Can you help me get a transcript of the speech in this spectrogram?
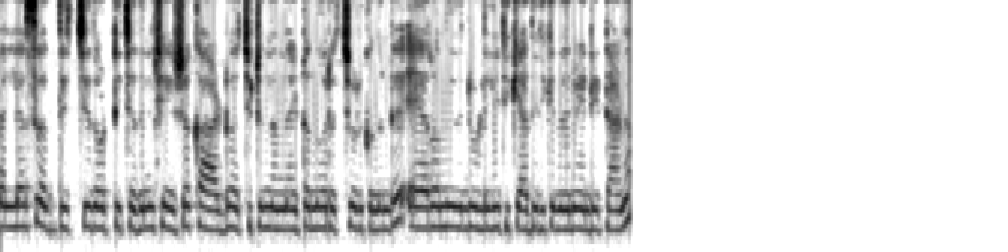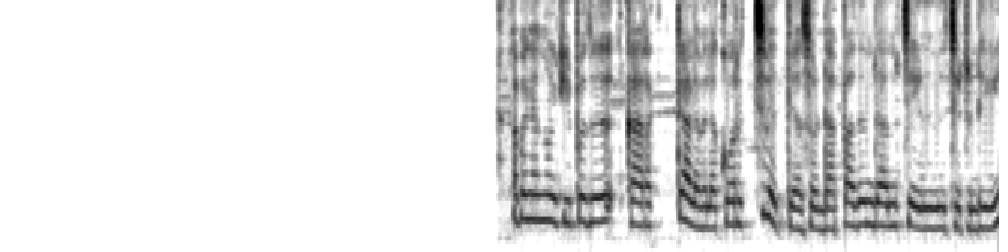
നല്ല ശ്രദ്ധിച്ച് ഇത് ഒട്ടിച്ചതിന് ശേഷം കാർഡ് വെച്ചിട്ട് നന്നായിട്ടൊന്ന് ഉരച്ചു കൊടുക്കുന്നുണ്ട്. എയർ ഒന്നും ഇതിന്റെ ഉള്ളിൽ ഇരിക്കാതിരിക്കുന്നതിന് വേണ്ടിയിട്ടാണ്. അപ്പം ഞാൻ നോക്കിയപ്പോൾ ഇത് കറക്റ്റ് അളവില്ല കുറച്ച് വ്യത്യാസമുണ്ട്. അപ്പം അതെന്താണെന്ന് ചെയ്യണമെന്ന് വെച്ചിട്ടുണ്ടെങ്കിൽ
